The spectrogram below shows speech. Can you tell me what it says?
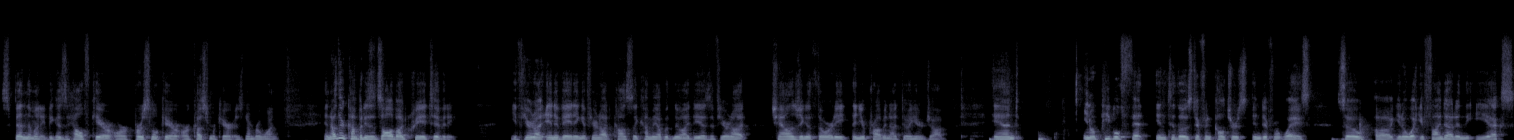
spend the money because healthcare or personal care or customer care is number one. In other companies it's all about creativity if you're not innovating, if you're not constantly coming up with new ideas, if you're not challenging authority, then you're probably not doing your job. And you know, people fit into those different cultures in different ways. So, uh, you know, what you find out in the EX,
